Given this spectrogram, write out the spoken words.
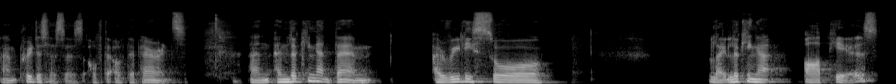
um, predecessors, of the of their parents, and and looking at them, I really saw, like looking at our peers,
